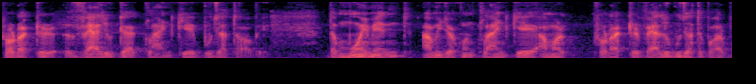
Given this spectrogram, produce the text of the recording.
প্রোডাক্টের ভ্যালুটা ক্লায়েন্টকে বোঝাতে হবে। দ্য মোমেন্ট আমি যখন ক্লায়েন্টকে আমার প্রোডাক্টের ভ্যালু বোঝাতে পারব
